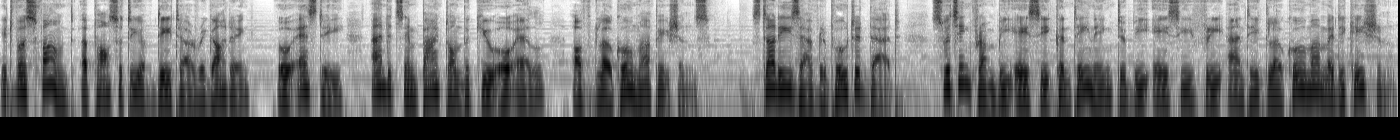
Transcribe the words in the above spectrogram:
it was found a paucity of data regarding OSD and its impact on the QOL of glaucoma patients. Studies have reported that switching from BAC containing to BAC free anti-glaucoma medication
